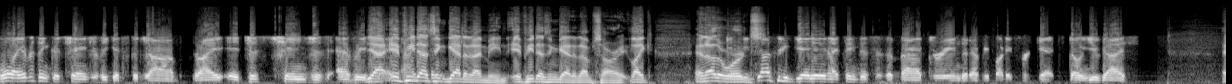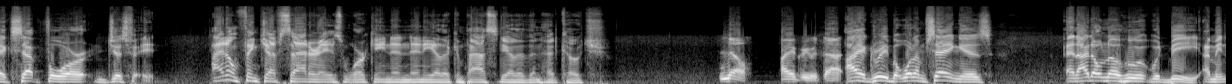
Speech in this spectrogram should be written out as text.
boy, everything could change if he gets the job, right? It just changes everything. Yeah, if he doesn't get it, I mean, if he doesn't get it, I'm sorry. Like, in other if words, he doesn't get it. I think this is a bad dream that everybody forgets. Don't you guys? Except for just, I don't think Jeff Saturday is working in any other capacity other than head coach. No, I agree with that. I agree, but what I'm saying is and I don't know who it would be. I mean,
